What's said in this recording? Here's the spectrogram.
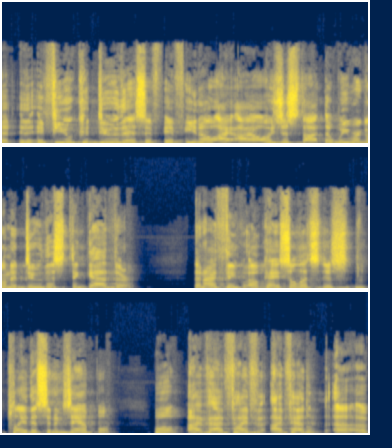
that if you could do this, if, if you know, I, I always just thought that we were going to do this together, then I think, okay, so let's just play this an example. Well, I've, I've, I've, I've had uh, uh,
